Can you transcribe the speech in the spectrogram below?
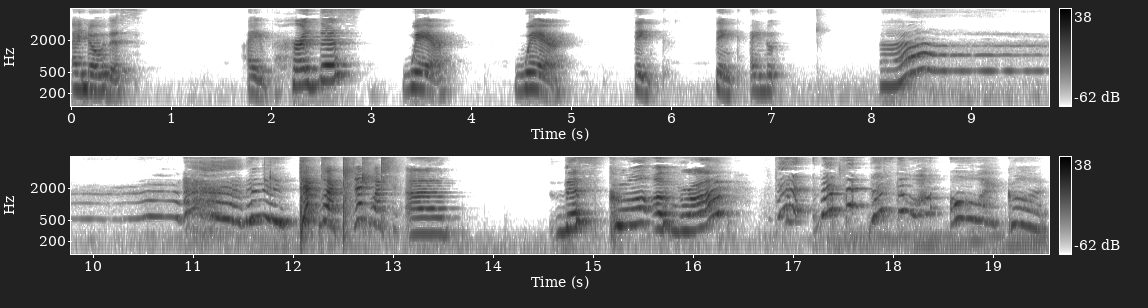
I know this. I've heard this. Where? Where? Think. Think. I know. Ah. Jack Black! Jack Black! Uh, the School of Rock? That, that's it! That's the one! Oh my god!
